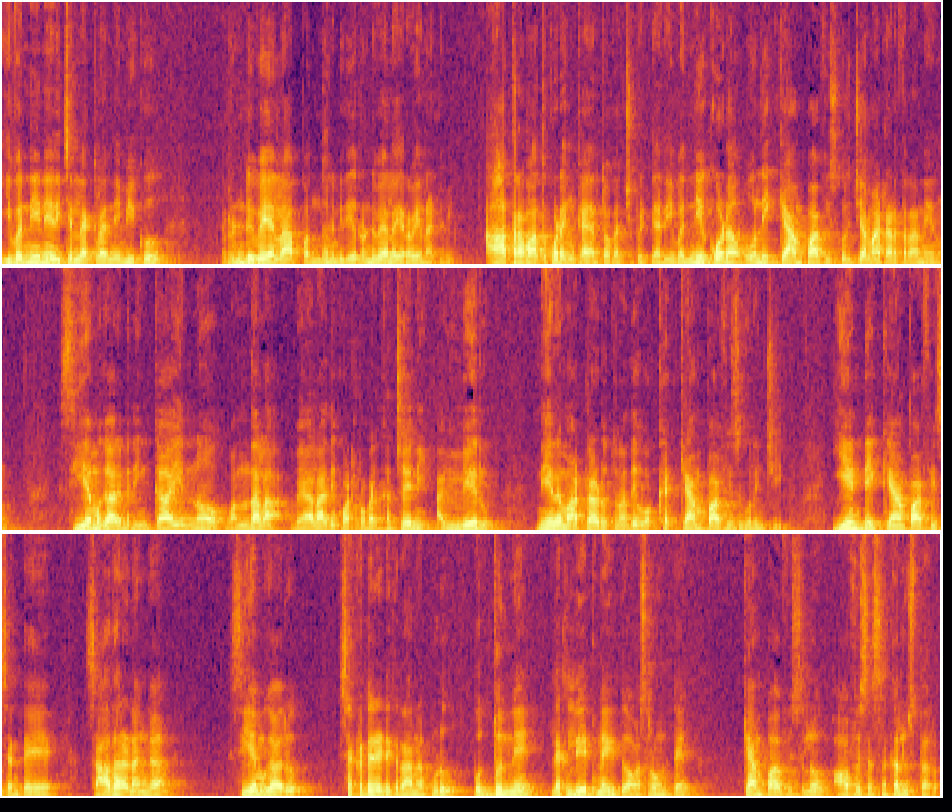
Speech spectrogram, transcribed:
ఇవన్నీ నేను ఇచ్చిన లెక్కలన్నీ మీకు రెండు వేల పంతొమ్మిది రెండు వేల ఇరవై నాటివి. ఆ తర్వాత కూడా ఇంకా ఎంతో ఖర్చు పెట్టారు. ఇవన్నీ కూడా ఓన్లీ క్యాంప్ ఆఫీస్ గురించే మాట్లాడుతున్నాను నేను. సీఎం గారి మీద ఇంకా ఎన్నో వందల వేలాది కోట్ల రూపాయలు ఖర్చు అయినాయి. అవి వేరు. నేను మాట్లాడుతున్నది ఒక్క క్యాంప్ ఆఫీస్ గురించి. ఏంటి క్యాంప్ ఆఫీస్ అంటే సాధారణంగా సీఎం గారు సెక్రటేరియట్కి రానప్పుడు పొద్దున్నే లేక లేట్ నైట్ అవసరం ఉంటే క్యాంప్ ఆఫీసులో ఆఫీసర్స్ని కలుస్తారు.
